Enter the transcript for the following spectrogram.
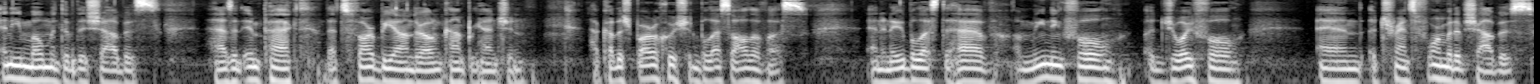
any moment of this Shabbos has an impact that's far beyond our own comprehension. HaKadosh Baruch Hu should bless all of us and enable us to have a meaningful, a joyful, and a transformative Shabbos,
